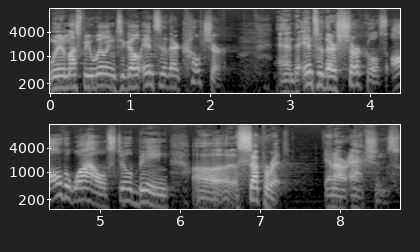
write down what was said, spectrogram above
We must be willing to go into their culture and into their circles, all the while still being uh, separate in our actions.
